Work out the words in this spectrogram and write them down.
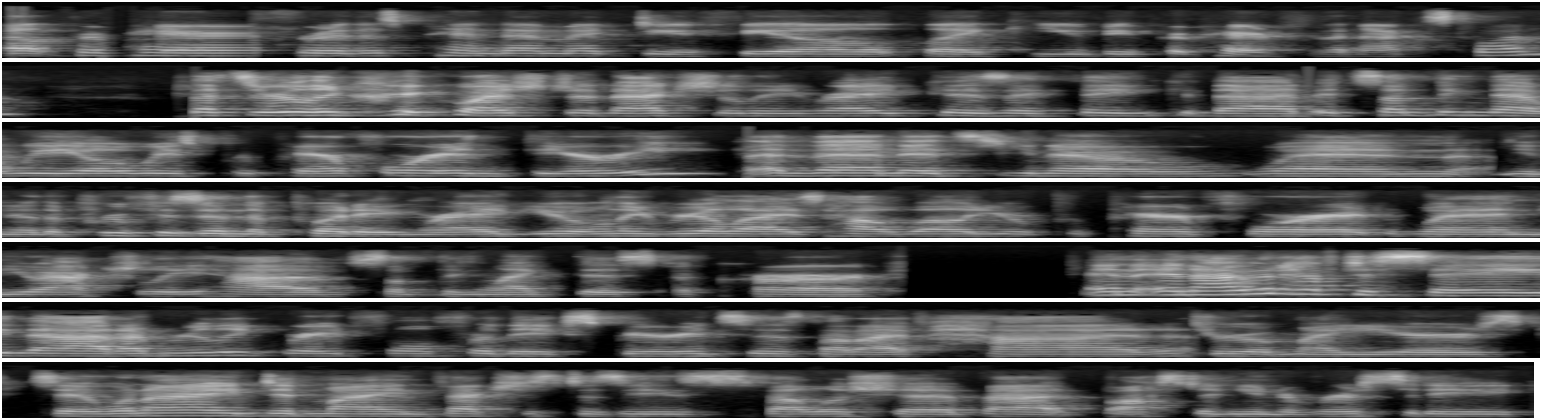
felt prepared for this pandemic? Do you feel like you'd be prepared for the next one? That's a really great question, actually, right? Because I think that it's something that we always prepare for in theory. And then it's, you know, when, you know, the proof is in the pudding, right? You only realize how well you're prepared for it when you actually have something like this occur. And, and I would have to say that I'm really grateful for the experiences that I've had throughout my years. So, when I did my infectious disease fellowship at Boston University,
